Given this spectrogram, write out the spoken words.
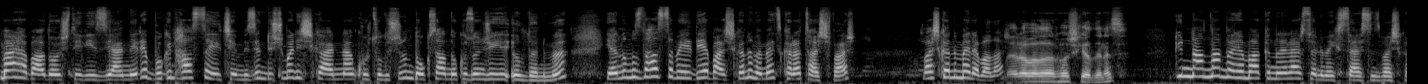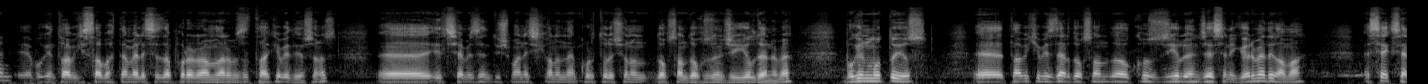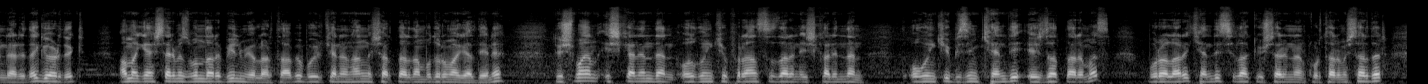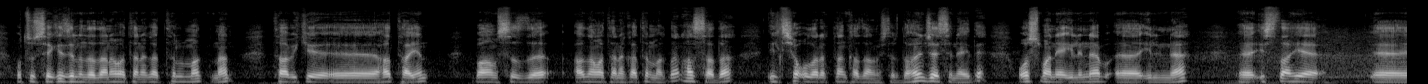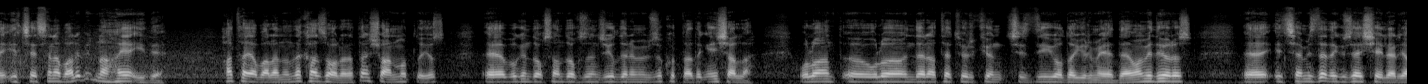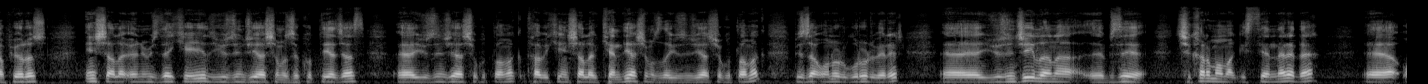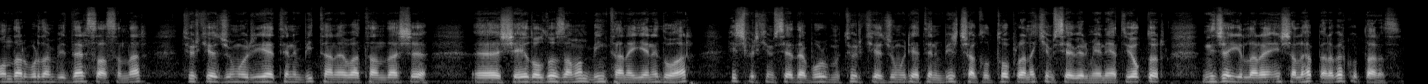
Merhaba Doğuş TV izleyenleri. Bugün Hassa ilçemizin düşman işgalinden kurtuluşunun 99. yıl dönümü. Yanımızda Hassa Belediye Başkanı Mehmet Karataş var. Başkanım merhabalar. Merhabalar, hoş geldiniz. Gündemden ve önemi hakkında neler söylemek istersiniz başkanım? Ee, Bugün tabii ki sabahtan beri siz de programlarımızı takip ediyorsunuz. Ee, ilçemizin düşman işgalinden kurtuluşunun 99. yıl dönümü. Bugün mutluyuz. Ee, tabii ki bizler 99 yıl öncesini görmedik ama e, 80'leri de gördük. Ama gençlerimiz bunları bilmiyorlar tabii. Bu ülkenin hangi şartlardan bu duruma geldiğini. Düşman işgalinden, o günkü Fransızların işgalinden, o günkü bizim kendi ecdatlarımız buraları kendi silah güçlerinden kurtarmışlardır. 38 yılında da ana vatana katılmakla tabii ki e, Hatay'ın bağımsızlığı ana vatana katılmaktan Hassa'da ilçe olaraktan kazanmıştır. Daha öncesi neydi? Osmaniye iline, e, iline e, İslahiye e, ilçesine bağlı bir nahaya idi. Hatay'a bağlandığında kaza olaraktan şu an mutluyuz. E, bugün 99. yıl dönümümüzü kutladık inşallah. Ulu, e, Ulu Önder Atatürk'ün çizdiği yolda yürümeye devam ediyoruz. E, ilçemizde de güzel şeyler yapıyoruz. İnşallah önümüzdeki yıl 100. yaşımızı kutlayacağız. E, 100. yaşı kutlamak tabii ki inşallah kendi yaşımızda 100. yaşı kutlamak bize onur gurur verir. E, 100. yılına e, bizi çıkarmamak isteyenlere de ee, onlar buradan bir ders alsınlar. Türkiye Cumhuriyeti'nin bir tane vatandaşı e, şehit olduğu zaman bin tane yeni doğar. Hiçbir kimseye de bu Türkiye Cumhuriyeti'nin bir çakıl toprağına kimseye vermeye niyeti yoktur. Nice yıllara inşallah hep beraber kutlarız.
